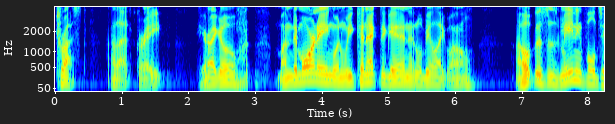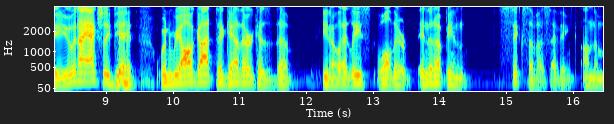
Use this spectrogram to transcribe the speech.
trust. I thought, great. Here I go. Monday morning when we connect again, it'll be like, well, I hope this is meaningful to you. And I actually did when we all got together because the, you know, at least, well, there ended up being six of us, I think, on the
